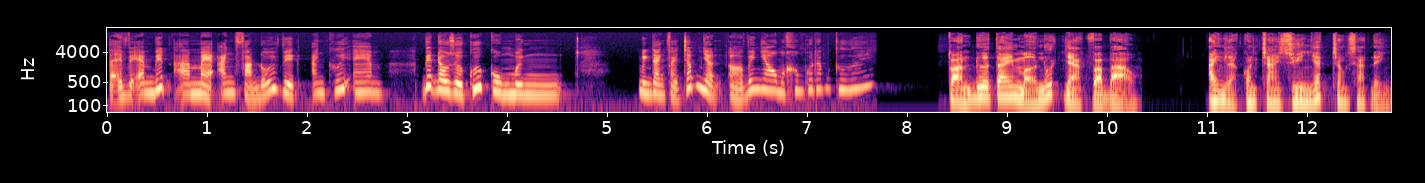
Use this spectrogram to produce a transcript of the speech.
Tại vì em biết à, mẹ anh phản đối việc anh cưới em. Biết đâu rồi cuối cùng mình... Mình đành phải chấp nhận ở với nhau mà không có đám cưới. toàn đưa tay mở nút nhạc và bảo anh là con trai duy nhất trong gia đình.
